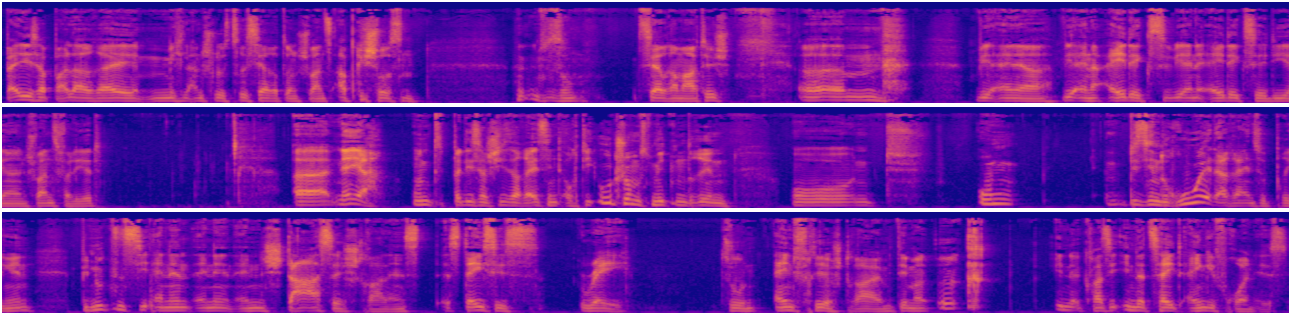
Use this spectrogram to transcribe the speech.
bei dieser Ballerei Michelangelos Triceraton Schwanz abgeschossen. So sehr dramatisch. Ähm, wie einer, wie eine Eidechse, wie eine Eidechse, die ihren Schwanz verliert. Äh, naja, und bei dieser Schießerei sind auch die Utrums mittendrin. Und um ein bisschen Ruhe da reinzubringen, benutzen sie einen, einen, einen Stasestrahl, einen Stasis Ray. So ein Einfrierstrahl, mit dem man in, quasi in der Zeit eingefroren ist.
